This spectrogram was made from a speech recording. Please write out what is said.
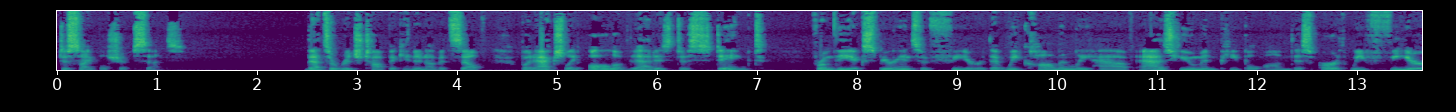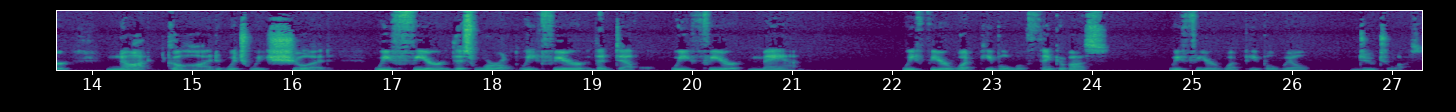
discipleship sense. That's a rich topic in and of itself, but actually, all of that is distinct from the experience of fear that we commonly have as human people on this earth. We fear not God, which we should. We fear this world. We fear the devil. We fear man. We fear what people will think of us. We fear what people will do to us.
